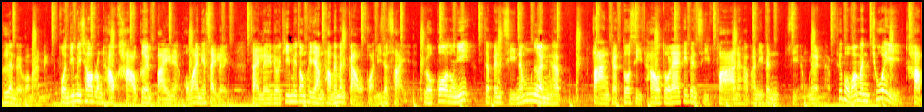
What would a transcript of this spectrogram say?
พื่อนๆไปประมาณหนึ่ง คนที่ไม่ชอบรองเท้าขาวเกินไปเนี่ย ผมว่าอันนี้ใส่เลย ใส่เลยโดยที่ไม่ต้องพยายามทำให้มันเก่าก่อนที่จะใส่ โลโก้ตรงนี้ จะเป็นสีน้ำเงินครับต่างจากตัวสีเทาตัวแรกที่เป็นสีฟ้านะครับ อันนี้เป็นสีน้ำเงินครับซึ่งผมว่ามันช่วยขับ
